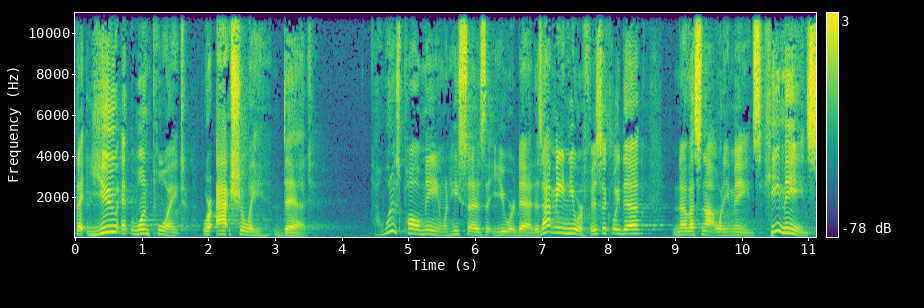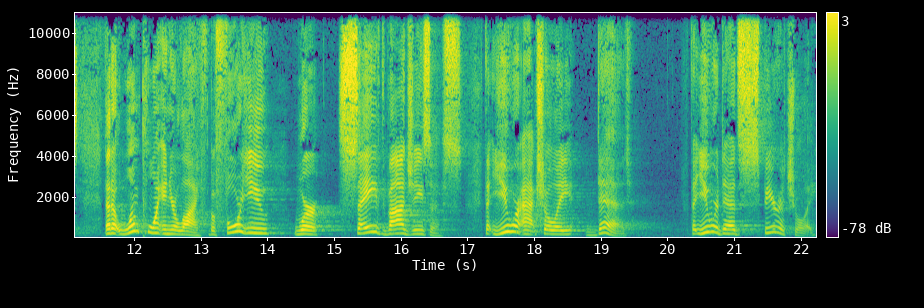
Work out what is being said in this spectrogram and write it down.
that you at one point were actually dead. What does Paul mean when he says that you were dead? Does that mean you were physically dead? No, that's not what he means. He means that at one point in your life, before you were saved by Jesus, that you were actually dead, that you were dead spiritually.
